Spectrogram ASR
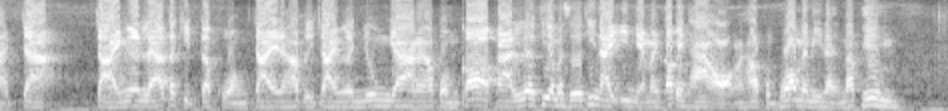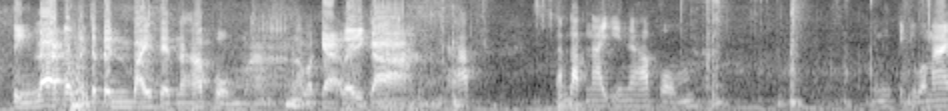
าจจะจ่ายเงินแล้วตะขิดตะขวงใจนะครับ หรือจ่ายเงินยุ่งยากนะครับ ผมก็การเลือกที่จะมาซื้อที่นายอินเนี่ยมันก็เป็นทางออกนะครับ ผมเพราะมันมีหลายสำนักพิมพ์ สิ่งแรกก็เหมือนจะเป็นใบเสร็จนะครับ ผมอ่าเรามาแกะเลยดีกว่านะครับสำหรับนายอินนะครับ ผมยังมีปิดอยู่ประมาณ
